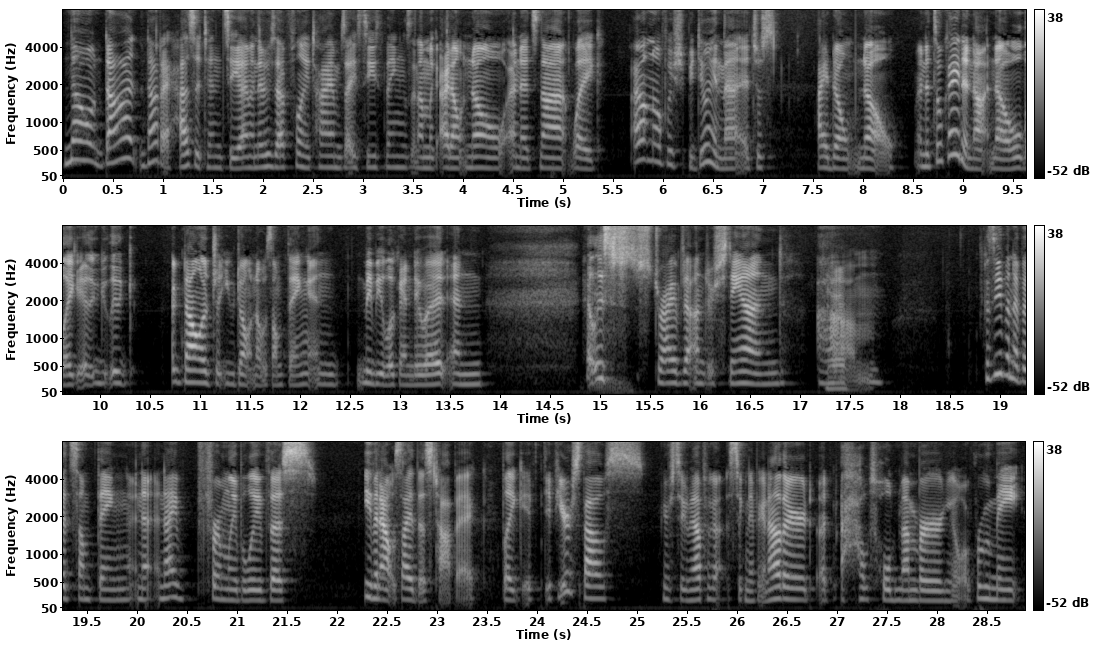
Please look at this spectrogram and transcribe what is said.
No, not not a hesitancy. I mean, there's definitely times I see things and I'm like, I don't know, and it's not like I don't know if we should be doing that. It's just I don't know, and it's okay to not know. Like, like acknowledge that you don't know something and maybe look into it and at least strive to understand. Um, because even if it's something, and, and I firmly believe this, even outside this topic, like if, if your spouse, your significant significant other, a household member, you know, a roommate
